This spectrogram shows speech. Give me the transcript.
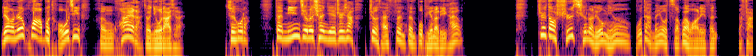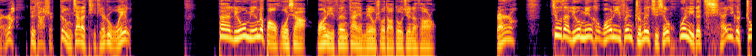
两人话不投机，很快的就扭打起来。最后的，在民警的劝解之下，这才愤愤不平的离开了。知道实情的刘明不但没有责怪王丽芬，反而啊对他是更加的体贴入微了。在刘明的保护下，王丽芬再也没有受到杜军的骚扰。然而啊，就在刘明和王丽芬准备举行婚礼的前一个周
